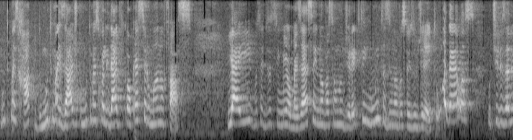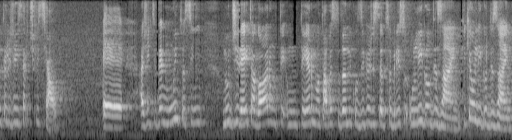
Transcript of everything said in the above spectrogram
Muito mais rápido, muito mais ágil, com muito mais qualidade que qualquer ser humano faz. E aí você diz assim, meu, mas essa inovação no direito tem muitas inovações no direito. Uma delas, utilizando inteligência artificial. É, a gente vê muito assim no direito agora um, te, um termo, eu estava estudando inclusive hoje cedo sobre isso, o legal design. O que, que é o legal design?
